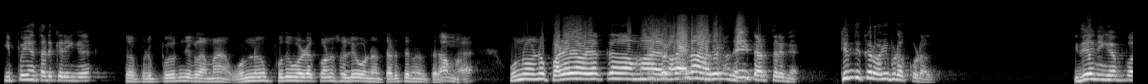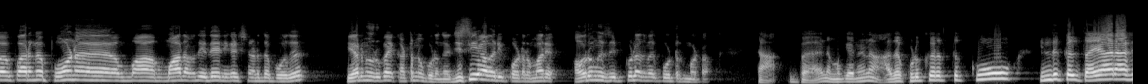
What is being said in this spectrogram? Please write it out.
இப்ப ஏன் தடுக்கிறீங்க? இப்படி புரிஞ்சுக்கலாமா. ஒண்ணு புது வழக்கம்னு சொல்லி ஒண்ணு தடுத்து நிறுத்துறாங்க. இன்னொன்னு பழைய வழக்கமா இருந்தாலும் அது அதையும் தடுத்துருங்க. இந்துக்கள் வழிபடக்கூடாது. இதே நீங்க இப்ப பாருங்க போன மா மாதம் வந்து இதே நிகழ்ச்சி நடந்த போது 200 ரூபாய் கட்டணம் கொடுங்க. ஜிசியா வரி போடுற மாதிரி அவுரங்கசீப் கூட அந்த மாதிரி போட்டிருக்க மாட்டோம் இப்ப நமக்கு என்னன்னா அதை கொடுக்கறதுக்கும் இந்துக்கள் தயாராக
